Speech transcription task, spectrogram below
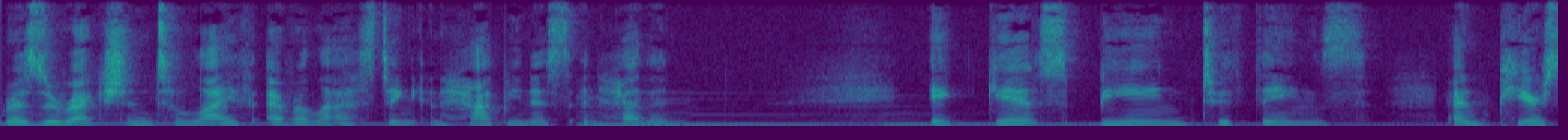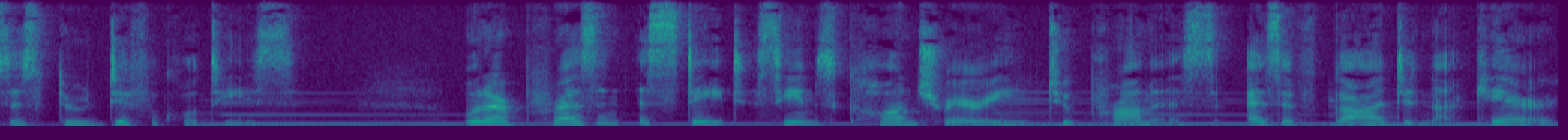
resurrection to life everlasting and happiness in heaven. It gives being to things and pierces through difficulties. When our present estate seems contrary to promise, as if God did not care,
